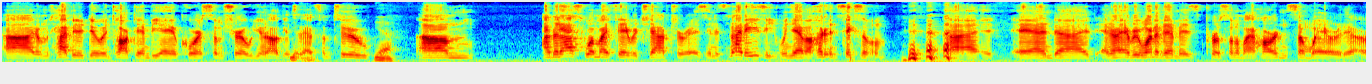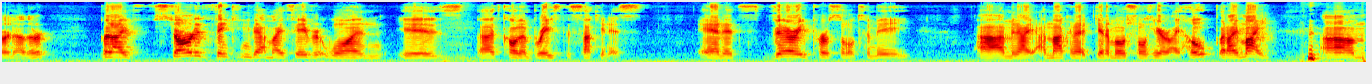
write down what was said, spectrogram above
Uh, I'm happy to do and talk to NBA, of course. I'm sure you and I'll get to that some too. Yeah. Um, I've been asked what my favorite chapter is, and it's not easy when you have 106 of them, uh, and uh, and every one of them is personal to my heart in some way or, the, or another. But I've started thinking that my favorite one is uh, it's called "Embrace the Suckiness," and it's very personal to me. Um, and I, I'm not going to get emotional here, I hope, but I might um,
